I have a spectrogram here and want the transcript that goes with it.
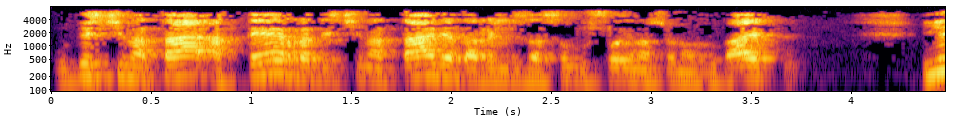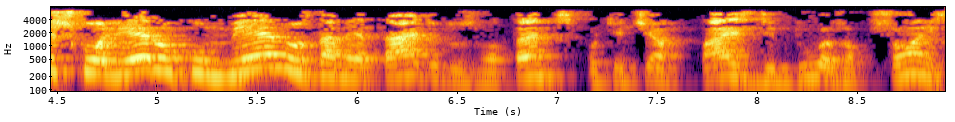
o destinatário, a terra destinatária da realização do sonho nacional judaico, e escolheram com menos da metade dos votantes, porque tinha mais de duas opções,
